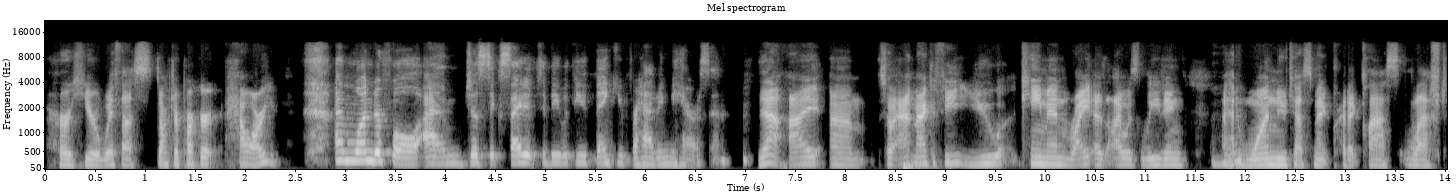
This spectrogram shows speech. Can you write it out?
her here with us. Dr. Parker, how are you? I'm wonderful. I'm just excited to be with you. Thank you for having me, Harrison. Yeah, I um so at McAfee, you came in right as I was leaving. Mm-hmm. I had mm-hmm. one New Testament credit class left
